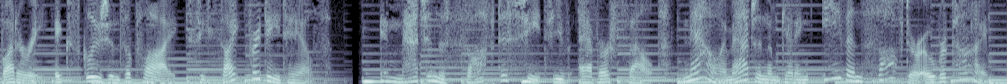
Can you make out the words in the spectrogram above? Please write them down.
BUTTERY. Exclusions apply. See site for details. Imagine the softest sheets you've ever felt. Now imagine them getting even softer over time.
